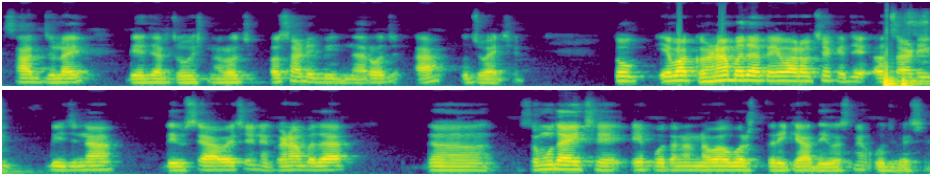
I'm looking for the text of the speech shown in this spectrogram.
સાત જુલાઈ બે હજાર ચોવીસના રોજ અષાઢી બીજના રોજ આ ઉજવાય છે. તો એવા ઘણા બધા તહેવારો છે કે જે અષાઢી બીજના દિવસે આવે છે ને ઘણા બધા સમુદાય છે એ પોતાના નવા વર્ષ તરીકે આ દિવસને ઉજવે છે.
